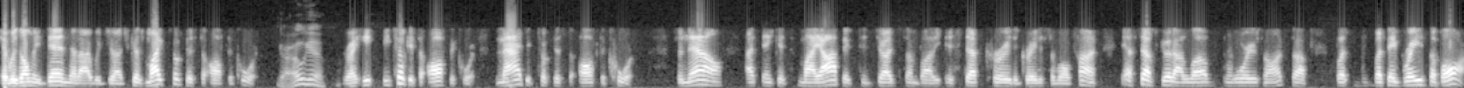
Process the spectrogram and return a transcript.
It was only then that I would judge because Mike took this to off the court. Oh yeah, right. He he took it to off the court. Magic took this to off the court. So now I think it's myopic to judge somebody is Steph Curry the greatest of all time yeah, Steph's good. I love the Warriors and all that stuff, but but they've raised the bar.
